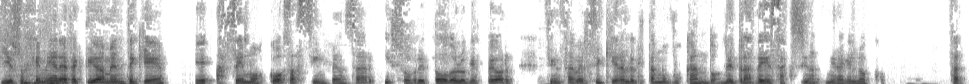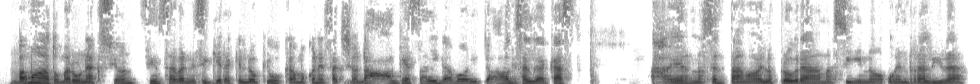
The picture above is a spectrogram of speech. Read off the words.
Y eso genera efectivamente que eh, hacemos cosas sin pensar y sobre todo, lo que es peor, sin saber siquiera lo que estamos buscando detrás de esa acción. Mira qué loco. Mm. vamos a tomar una acción sin saber ni siquiera qué es lo que buscamos con esa acción. No, que salga Boris, no, que salga Cast. A ver, nos sentamos a ver los programas, sí, no, o en realidad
